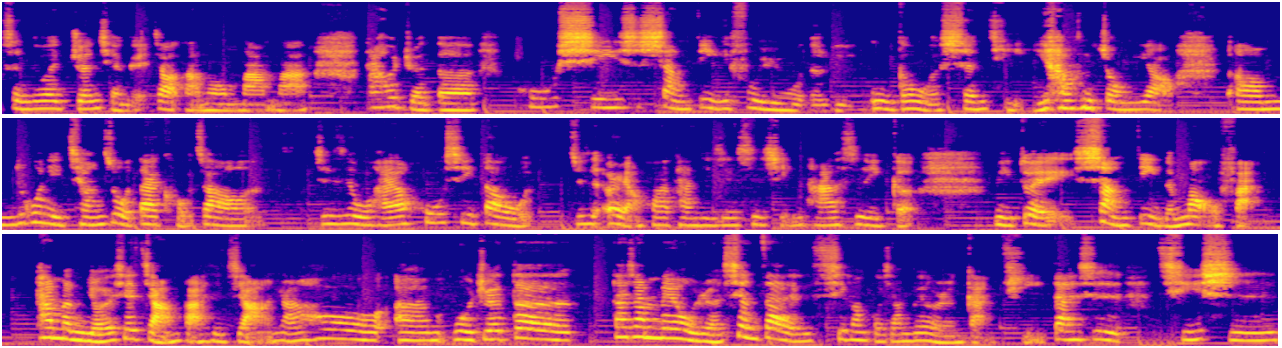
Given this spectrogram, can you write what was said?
甚至会捐钱给教堂那种妈妈，她会觉得呼吸是上帝赋予我的礼物，跟我身体一样 重要。嗯，如果你强制我戴口罩，其实我还要呼吸到我就是二氧化碳这件事情，它是一个你对上帝的冒犯。他们有一些讲法是这样，然后嗯，我觉得大家没有人，现在西方国家没有人敢提，但是其实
